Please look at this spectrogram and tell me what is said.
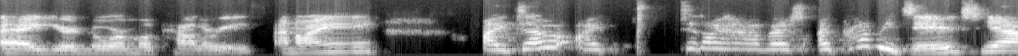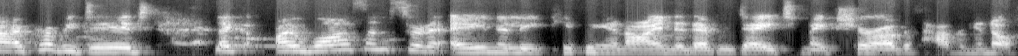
uh, your normal calories. And I, I don't, I did I have it? I probably did. Yeah, I probably did. Like I wasn't sort of anally keeping an eye on it every day to make sure I was having enough.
